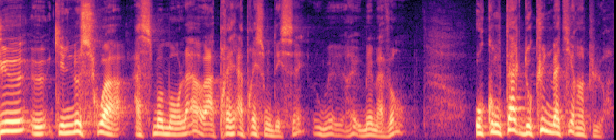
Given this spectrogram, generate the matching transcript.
euh, qu'il ne soit à ce moment-là, après, après son décès, ou même avant, au contact d'aucune matière impure.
